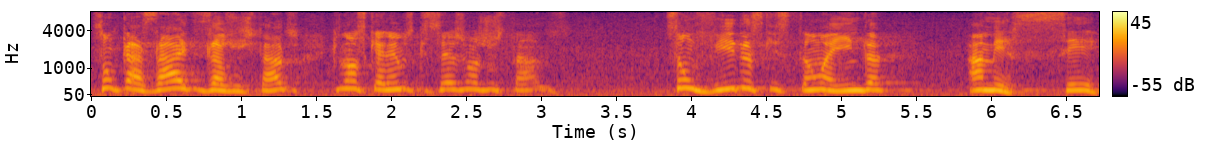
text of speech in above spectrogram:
São casais desajustados que nós queremos que sejam ajustados. São vidas que estão ainda à mercê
